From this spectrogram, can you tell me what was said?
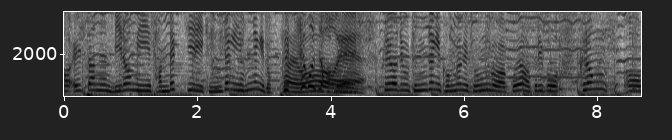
어, 일단은 미럼이 단백질이 굉장히 함량이 높아요. 그 최고죠 네. 예. 그래가지고 굉장히 건강에 좋은 것 같고요. 그리고 그런 어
